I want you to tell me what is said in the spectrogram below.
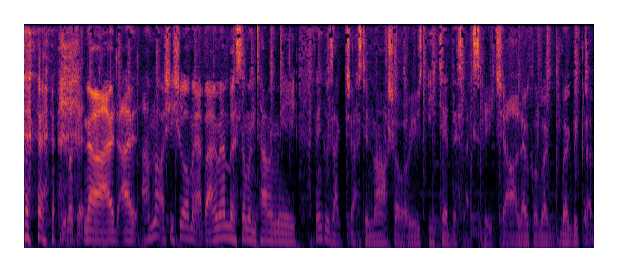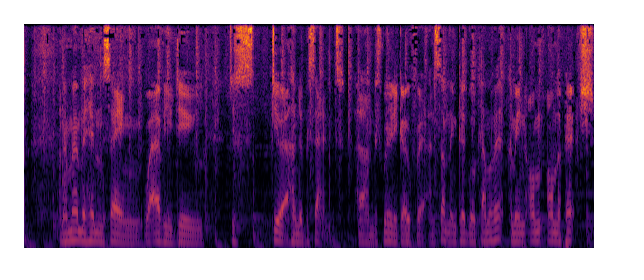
You look at No, I, I, I'm not actually sure, mate. But I remember someone telling me, I think it was like Justin Marshall, or he, was, he did this like speech at our local rugby club, and I remember him saying, "Whatever you do, just do it 100%. Um, just really go for it, and something good will come of it." I mean, on on the pitch,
